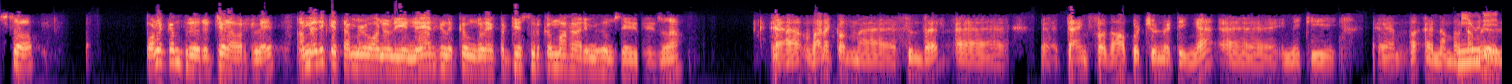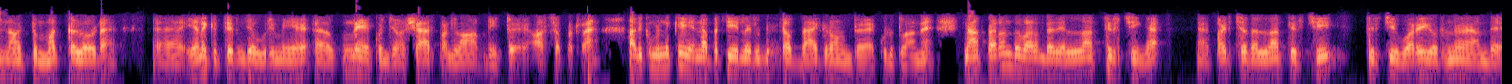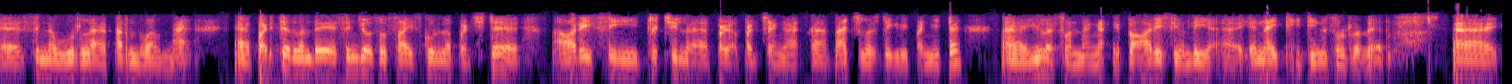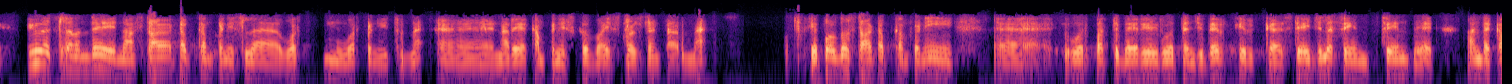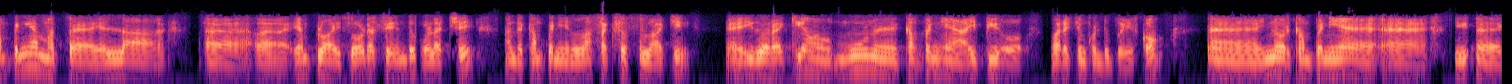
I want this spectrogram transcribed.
ஸோ வணக்கம் திரு ரிச்சர்ட் அவர்களே. அமெரிக்க தமிழ் வானொலியின் நேயர்களுக்கு உங்களை பற்றி சுருக்கமாக அறிமுகம் செய்கிறீர்களா? வணக்கம் சுந்தர். தேங்க்ஸ் ஃபார் த ஆப்பர்ச்சுனிட்டிங்க இன்னைக்கு நம்ம தமிழ்நாட்டு மக்களோட எனக்கு தெரிஞ்ச உரிமைய உண்மையை கொஞ்சம் ஷேர் பண்ணலாம் அப்படின்ட்டு ஆசைப்படுறேன். அதுக்கு முன்னுக்கு என்னை பத்தி லிட்டில் பிட் ஆஃப் பேக்ரவுண்ட் கொடுக்கலான்னு. நான் பிறந்து வளர்ந்தது எல்லாம் திருச்சிங்க. படிச்சதெல்லாம் திருச்சி திருச்சி உறையூர்னு அந்த சின்ன ஊர்ல பிறந்து வளர்ந்தேன். படிச்சது வந்து சென்ட் ஜோசப் ஹை ஸ்கூல்ல படிச்சுட்டு ஆர்இசி திருச்சியில படிச்சேங்க. பேச்சுலர்ஸ் டிகிரி பண்ணிட்டு யூஎஸ் வந்தேங்க. இப்போ ஆர்இசி வந்து என்ஐடிடின்னு சொல்றது. யூஎஸ்ல வந்து நான் ஸ்டார்ட் அப் கம்பெனிஸ்ல ஒர்க் ஒர்க் பண்ணிட்டு இருந்தேன். நிறைய கம்பெனிஸ்க்கு வைஸ் பிரசிடென்டா இருந்தேன். எப்பொழுதும் ஸ்டார்ட் அப் கம்பெனி ஒரு பத்து பேர் இருபத்தஞ்சு பேர் இருக்க ஸ்டேஜில் சேர்ந்து சேர்ந்து அந்த கம்பெனியை மற்ற எல்லா எம்ப்ளாயிஸோட சேர்ந்து உழைச்சி அந்த கம்பெனி எல்லாம் சக்சஸ்ஃபுல் ஆக்கி இது வரைக்கும் மூணு கம்பெனியை ஐபிஓ வரைக்கும் கொண்டு போயிருக்கோம் இன்னொரு கம்பெனியை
